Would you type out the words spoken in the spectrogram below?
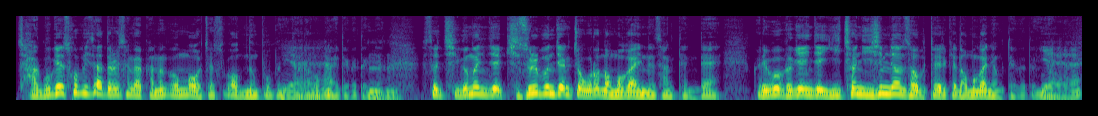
자국의 소비자들을 생각하면 그건 뭐 어쩔 수가 없는 부분이다라고 예. 봐야 되거든요. 음흠. 그래서 지금은 이제 기술 분쟁 쪽으로 넘어가 있는 상태인데 그리고 그게 이제 2020년서부터 이렇게 넘어간 형태거든요. 예.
